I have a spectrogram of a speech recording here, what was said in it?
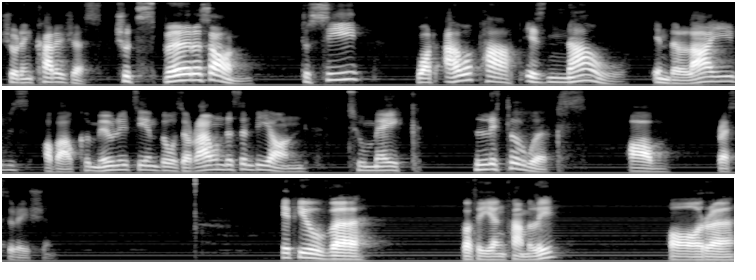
should encourage us, should spur us on to see what our part is now in the lives of our community and those around us and beyond to make little works of restoration. If you've uh, got a young family or uh,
